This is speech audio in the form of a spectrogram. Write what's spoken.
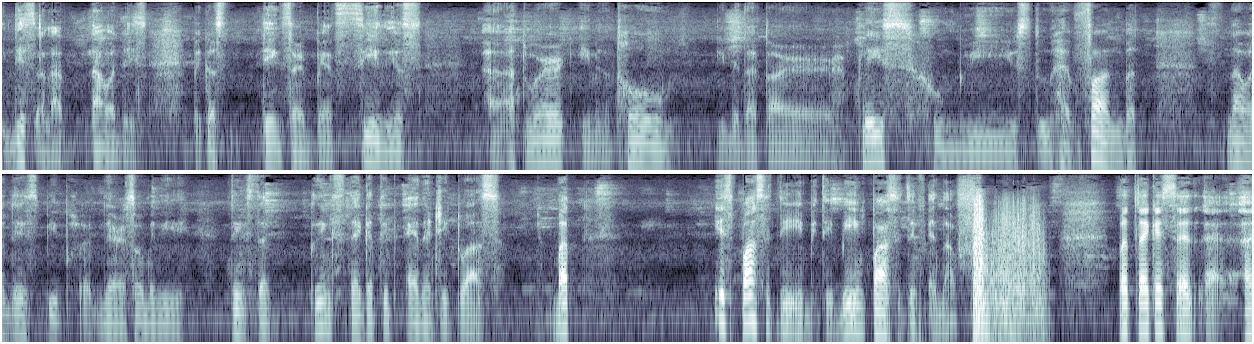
this a lot nowadays because things are very serious uh, at work, even at home, even at our place, whom we used to have fun. But nowadays, people there are so many things that brings negative energy to us. But is positivity being positive enough? But like I said, uh, I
